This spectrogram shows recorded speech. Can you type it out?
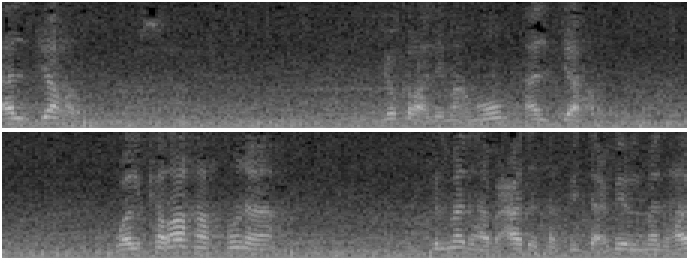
الجهر. يكره لمأموم الجهر. والكراهة هنا في المذهب عادة في تعبير المذهب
